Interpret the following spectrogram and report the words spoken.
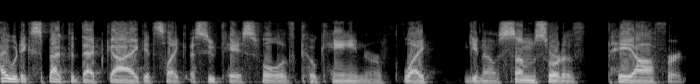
I would expect that that guy gets like a suitcase full of cocaine or like, you know, some sort of payoff or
